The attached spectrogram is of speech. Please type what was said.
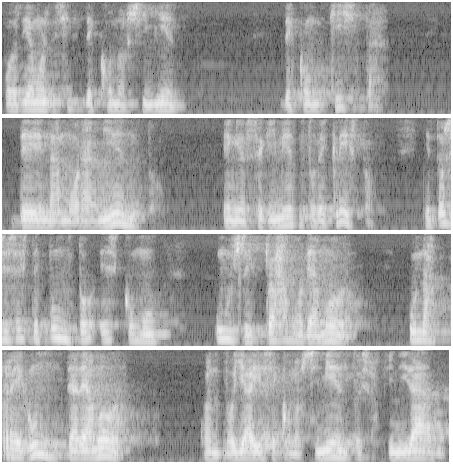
podríamos decir, de conocimiento, de conquista, de enamoramiento en el seguimiento de Cristo. Entonces este punto es como un reclamo de amor, una pregunta de amor, cuando ya hay ese conocimiento, esa afinidad,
